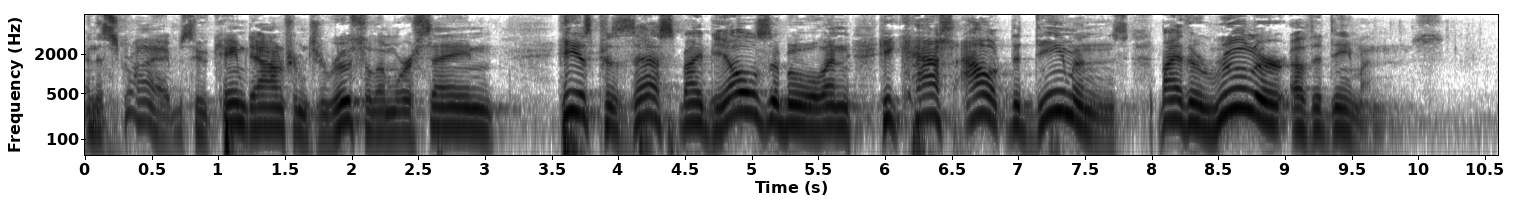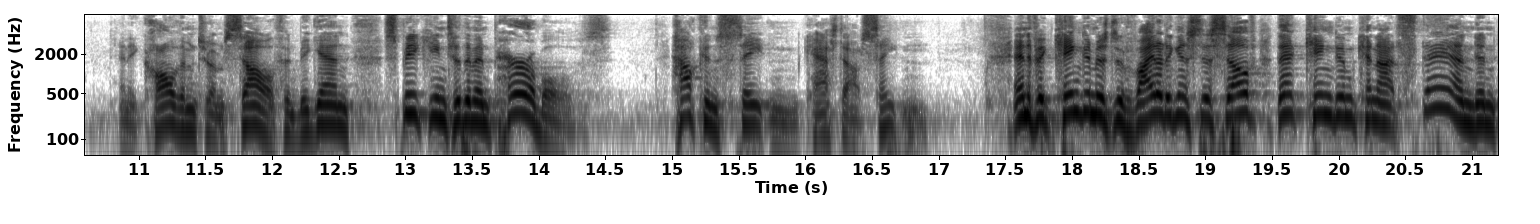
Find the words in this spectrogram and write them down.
And the scribes who came down from Jerusalem were saying, He is possessed by Beelzebul, and he casts out the demons by the ruler of the demons. And he called them to himself and began speaking to them in parables. How can Satan cast out Satan? And if a kingdom is divided against itself, that kingdom cannot stand. And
